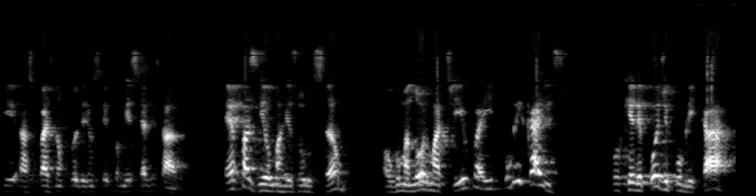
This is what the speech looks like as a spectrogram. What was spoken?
que as quais não poderiam ser comercializadas. É fazer uma resolução, alguma normativa e publicar isso, porque depois de publicar,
